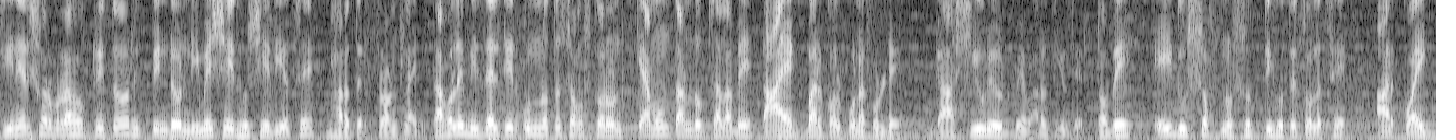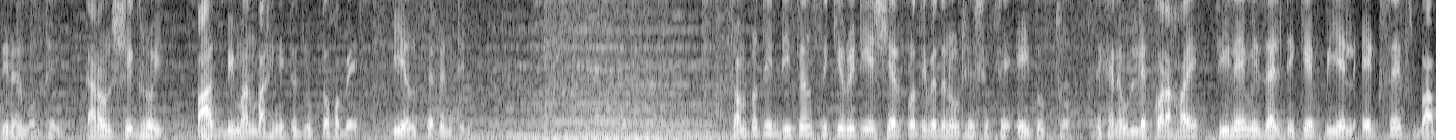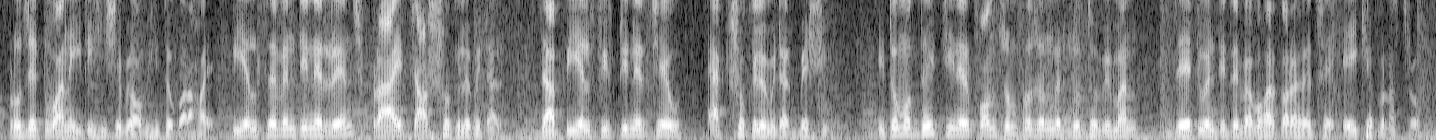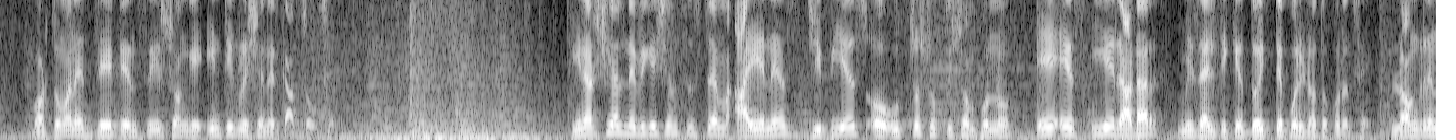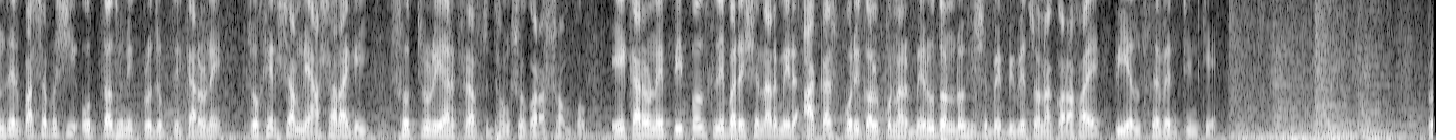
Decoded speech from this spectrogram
চীনের সরবরাহকৃত হৃৎপিণ্ড নিমেষেই ধসিয়ে দিয়েছে ভারতের ফ্রন্ট লাইন। তাহলে মিসাইলটির উন্নত সংস্করণ কেমন তাণ্ডব চালাবে তা একবার কল্পনা করলে গা শিউরে উঠবে ভারতীয়দের। তবে এই দুঃস্বপ্ন সত্যি হতে চলেছে আর কয়েক দিনের মধ্যেই, কারণ শীঘ্রই পাক বিমান বাহিনীতে যুক্ত হবে পিএল সেভেন্টিন। সম্প্রতি ডিফেন্স সিকিউরিটি এশিয়ার প্রতিবেদনে উঠে এসেছে এই তথ্য, যেখানে উল্লেখ করা হয়, চীনে মিসাইলটিকে পিএল এক্স এক্স বা প্রজেক্ট ওয়ান এইটি হিসেবে অভিহিত করা হয়। পিএল সেভেন্টিনের রেঞ্জ প্রায় চারশো কিলোমিটার, যা পিএল ফিফটিনের চেয়েও একশো কিলোমিটার বেশি। ইতোমধ্যেই চীনের পঞ্চম প্রজন্মের যুদ্ধ বিমান জে টোয়েন্টিতে ব্যবহার করা হয়েছে এই ক্ষেপণাস্ত্র। বর্তমানে জে টেন সির সঙ্গে ইন্টিগ্রেশনের কাজ চলছে। Inertial navigation system, INS, GPS ও উচ্চ শক্তি সম্পন্ন এএসইএ রাডার মিসাইলটিকে দৈত্যে পরিণত করেছে। লং রেঞ্জের পাশাপাশি অত্যাধুনিক প্রযুক্তির কারণে চোখের সামনে আসার আগেই শত্রুর এয়ারক্রাফট ধ্বংস করা সম্ভব। এ কারণে পিপলস লিবারেশন আর্মির আকাশ পরিকল্পনার মেরুদণ্ড হিসেবে বিবেচনা করা হয় পিএল সেভেন্টিনকে।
